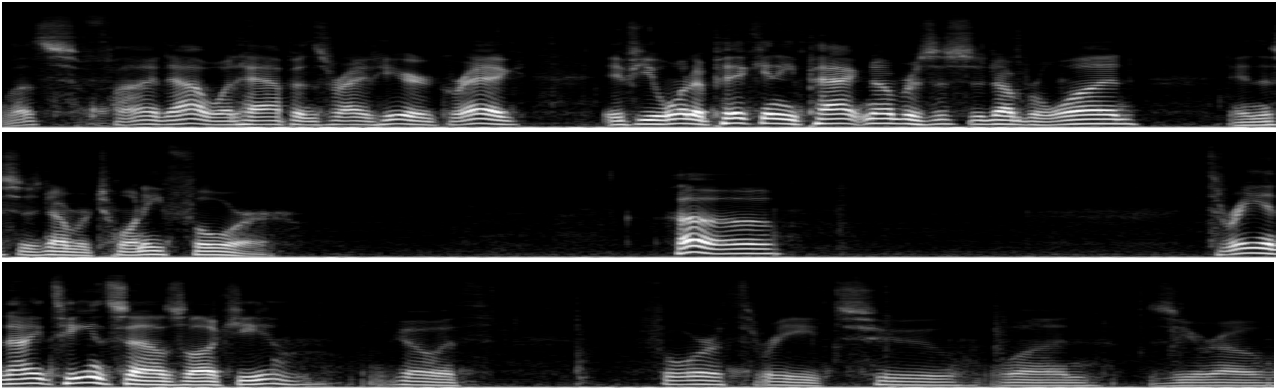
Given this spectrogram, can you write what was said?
Let's find out what happens right here. Greg, if you want to pick any pack numbers, this is number one, and this is number 24. Ho! 3 and 19 sounds lucky. We'll go with 4, 3, 2, 1, 0,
